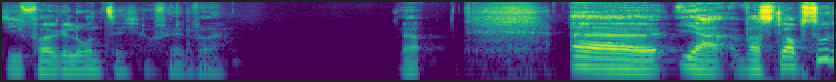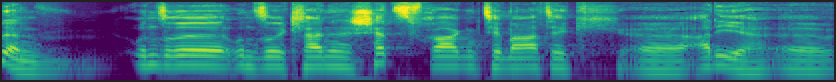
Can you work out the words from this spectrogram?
Die Folge lohnt sich auf jeden Fall. Ja. Äh, ja, was glaubst du denn? Unsere, unsere kleine Schätzfragen-Thematik. Äh, Adi, äh,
